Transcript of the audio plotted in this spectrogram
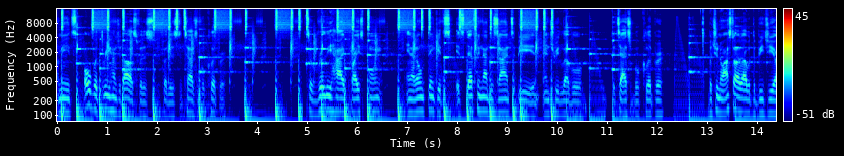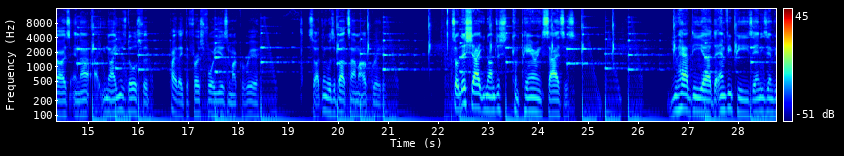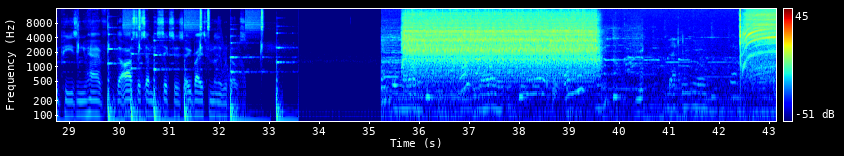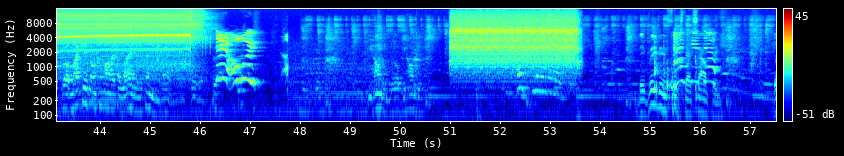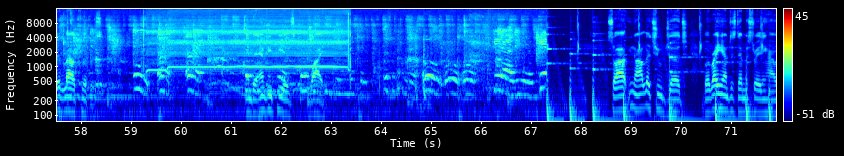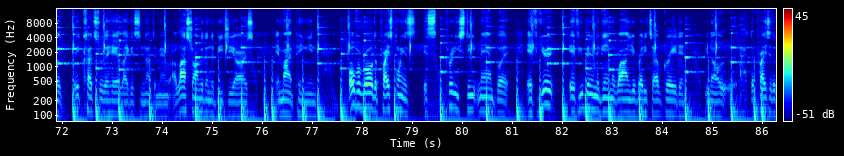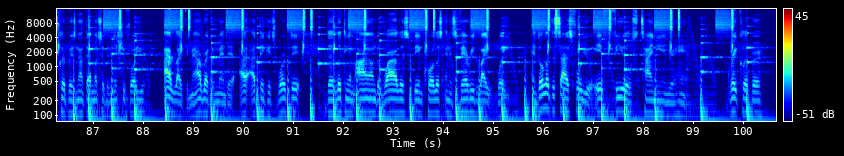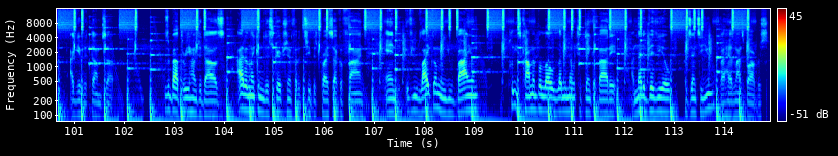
I mean, it's over three hundred dollars for this for this detachable clipper. It's a really high price point, and I don't think it's it's definitely not designed to be an entry level detachable clipper. But you know, I started out with the BGRs, and I you know I used those for probably like the first four years of my career. So I think it was about time I upgraded. So this shot, you know, I'm just comparing sizes. You have the uh, the MVPs, Andis MVPs, and you have the Oster 76ers. Everybody's familiar with those. Well, my kids don't come out like a light in the They're always. Be humble, bro. Be humble. They really didn't fix that sound thing. They're loud clippers. And the MVP is white. So I, you know, I'll let you judge. But right here, I'm just demonstrating how it, it cuts through the hair like it's nothing, man. A lot stronger than the BGRs, in my opinion. Overall, the price point is is pretty steep, man. But if you're if you've been in the game a while and you're ready to upgrade, and you know the price of the clipper is not that much of an issue for you, I like it, man. I recommend it. I, I think it's worth it. The lithium ion, the wireless, being cordless, and it's very lightweight. And don't let the size fool you. It feels tiny in your hand great clipper i give it a thumbs up it was about $300 i had a link in the description for the cheapest price i could find and if you like them and you buy them please comment below let me know what you think about it another video presented to you by headlines barbers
